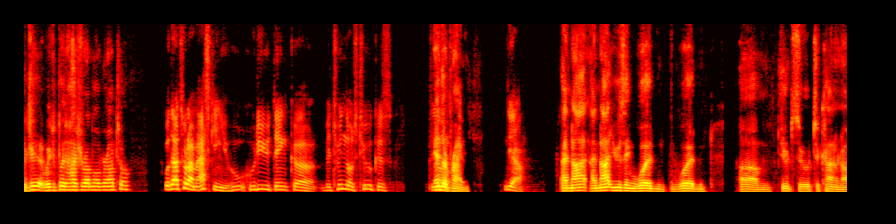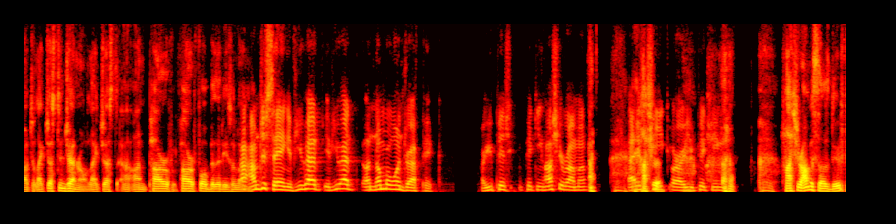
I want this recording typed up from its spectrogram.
Would you would you put Hashirama over Naruto? Well, that's what I'm asking you. Who who do you think uh, between those two? Because in their prime, yeah, and not and not using wood wood um jutsu to counter Naruto, like just in general, like just on powerful powerful abilities alone. I, am just saying, if you had if you had a number one draft pick, are you pick, picking Hashirama at his peak, or are you picking Hashirama cells, dude.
